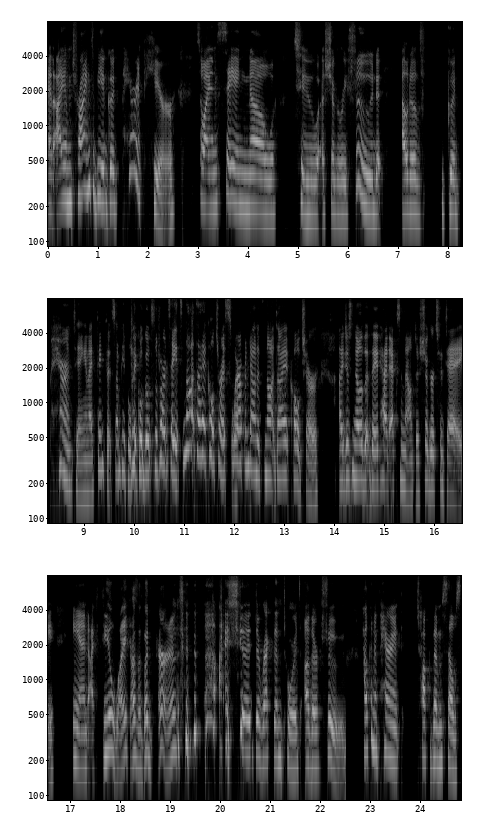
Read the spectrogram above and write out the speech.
and I am trying to be a good parent here. So I am saying no to a sugary food out of good parenting. And I think that some people like will go so far to say it's not diet culture. I swear up and down it's not diet culture. I just know that they've had X amount of sugar today. And I feel like, as a good parent, I should direct them towards other food. How can a parent talk themselves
